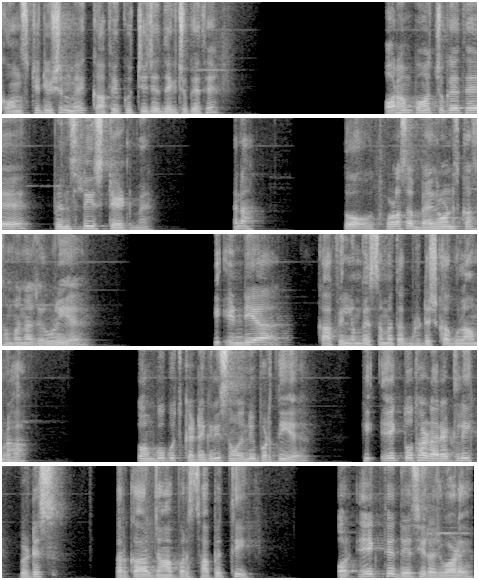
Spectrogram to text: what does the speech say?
कॉन्स्टिट्यूशन में काफ़ी कुछ चीज़ें देख चुके थे। और हम पहुँच चुके थे प्रिंसली स्टेट में, है ना? तो थोड़ा सा बैकग्राउंड इसका समझना ज़रूरी है कि इंडिया काफ़ी लंबे समय तक ब्रिटिश का गुलाम रहा। तो हमको कुछ कैटेगरी समझनी पड़ती है कि एक तो था डायरेक्टली ब्रिटिश सरकार जहाँ पर स्थापित थी। और एक थे देसी रजवाड़े,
